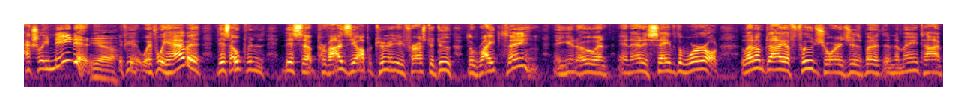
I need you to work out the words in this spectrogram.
actually need it. Yeah. If you if we have it, this open this uh, provides the opportunity for us to do the right thing, and you know, and and that is save the world. Let them die of food shortages, but in the meantime,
